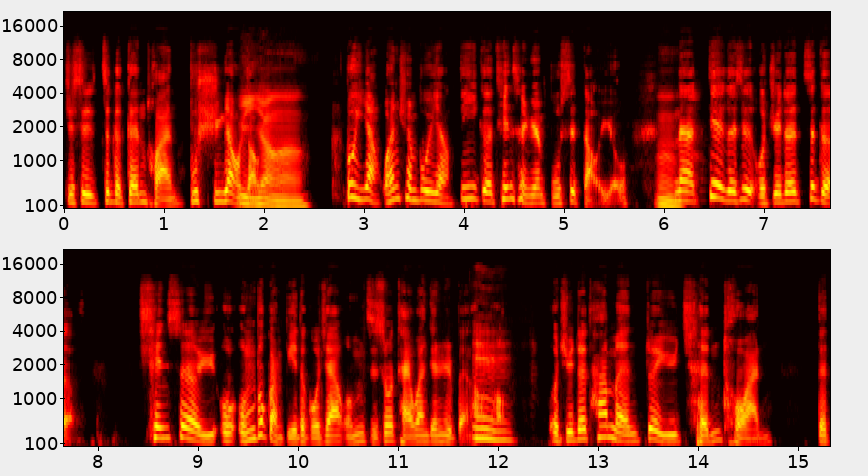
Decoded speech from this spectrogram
就是这个跟团不需要导游。不一样啊。不一样，完全不一样。第一个，天成员不是导游，嗯，那第二个是，我觉得这个牵涉于我，我们不管别的国家，我们只说台湾跟日本好不好？嗯，我觉得他们对于成团的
